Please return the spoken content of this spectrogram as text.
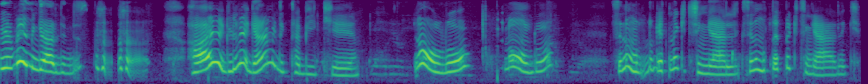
Gülmeye mi geldiniz? Hayır gülmeye gelmedik tabii ki. Ne oldu? Ne oldu? Seni mutlu etmek için geldik. Seni mutlu etmek için geldik.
